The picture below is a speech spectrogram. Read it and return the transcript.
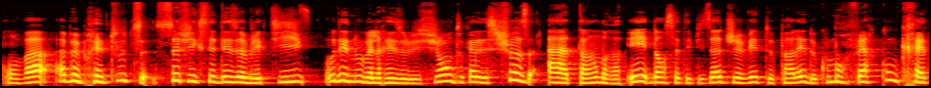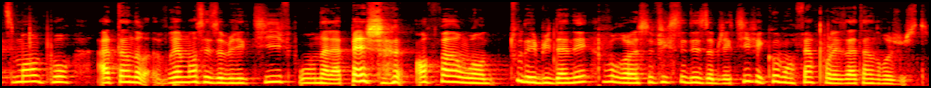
on va à peu près toutes se fixer des objectifs ou des nouvelles résolutions, en tout cas des choses à atteindre. Et dans cet épisode, je vais te parler de comment faire concrètement pour atteindre vraiment ses objectifs, où on a la pêche enfin ou en tout début d'année pour euh, se fixer des objectifs et comment faire pour les atteindre juste.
